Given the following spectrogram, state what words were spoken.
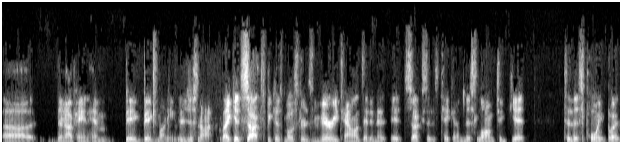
uh they're not paying him big big money. They're just not. Like it sucks because Mostert is very talented and it, it sucks that it's taken him this long to get to this point but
